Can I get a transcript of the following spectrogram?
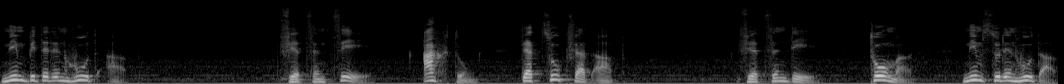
nimm bitte den Hut ab. 14c. Achtung, der Zug fährt ab. 14d. Thomas, nimmst du den Hut ab?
